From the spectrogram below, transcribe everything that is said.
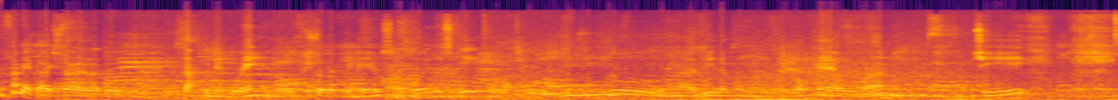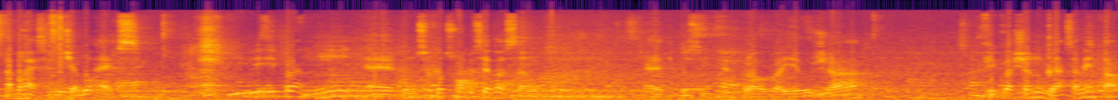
Eu falei aquela história lá do Tardo Bueno, estourou pneu, são coisas que no- na vida comum de qualquer humano te Aborrece. te aborrece. E para mim é como se fosse uma observação. É tipo assim, é prova. E eu já fico achando graça mental.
